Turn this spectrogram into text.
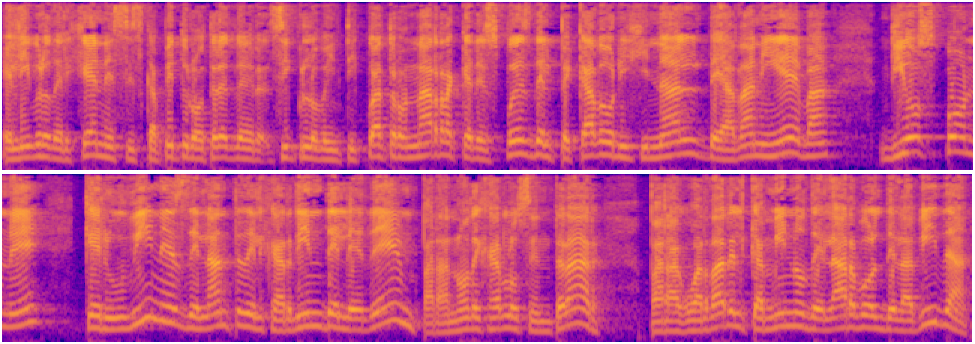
el libro del Génesis, capítulo 3, versículo 24, narra que después del pecado original de Adán y Eva, Dios pone querubines delante del jardín del Edén para no dejarlos entrar, para guardar el camino del árbol de la vida.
